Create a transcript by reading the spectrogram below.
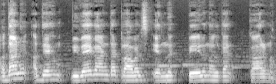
അതാണ് അദ്ദേഹം വിവേകാനന്ദ ട്രാവൽസ് എന്ന് പേര് നൽകാൻ కారణం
